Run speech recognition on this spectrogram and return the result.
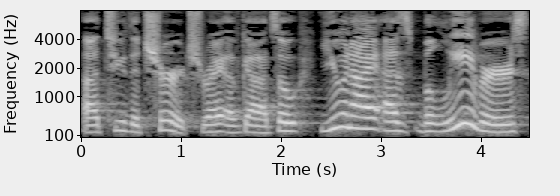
uh, to the church, right, of God. So you and I, as believers,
